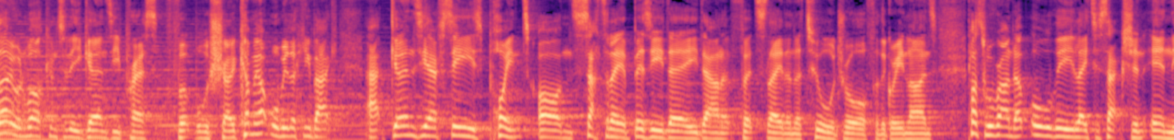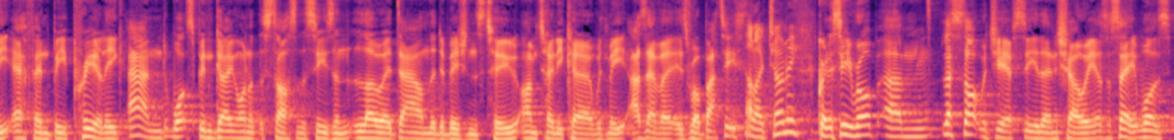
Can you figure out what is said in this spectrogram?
Hello and welcome to the Guernsey Press Football Show. Coming up, we'll be looking back at Guernsey FC's point on Saturday, a busy day down at Footes Lane and a two draw for the Green Lions. Plus, we'll round up all the latest action in the FNB Premier League and what's been going on at the start of the season lower down the divisions too. I'm Tony Kerr. With me, as ever, is Rob Batty. Hello, Tony. Great to see you, Rob. Um, let's start with GFC then, shall we? As I say, it was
